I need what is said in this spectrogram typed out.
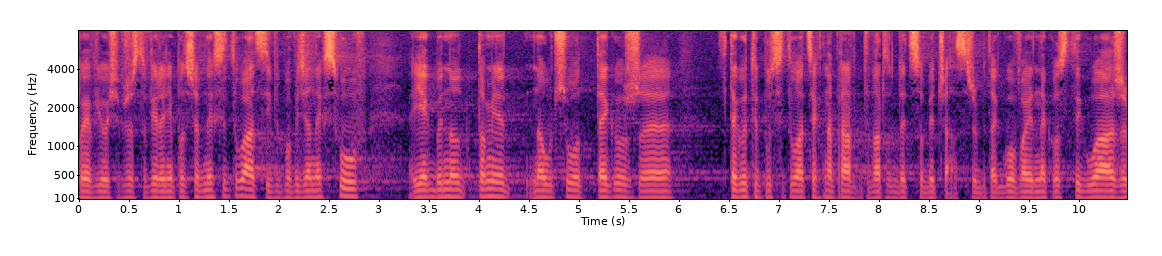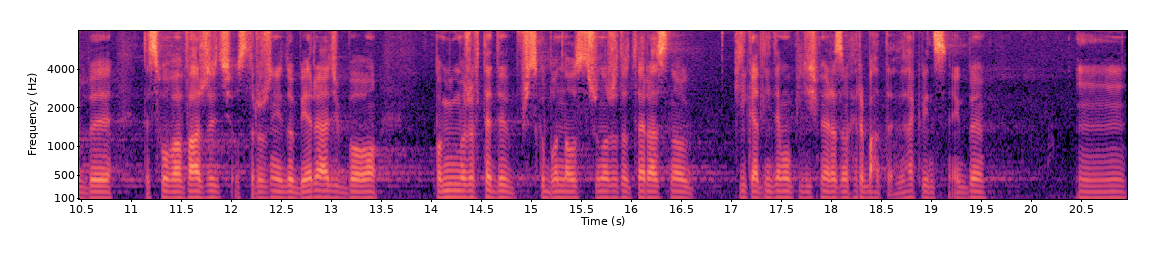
Pojawiło się przez to wiele niepotrzebnych sytuacji, wypowiedzianych słów. I jakby no, to mnie nauczyło tego, że w tego typu sytuacjach naprawdę warto dać sobie czas, żeby ta głowa jednak ostygła, żeby te słowa ważyć, ostrożnie dobierać, bo pomimo, że wtedy wszystko było naostrzone, że to teraz no, kilka dni temu piliśmy razem herbatę, tak? Więc jakby mm,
